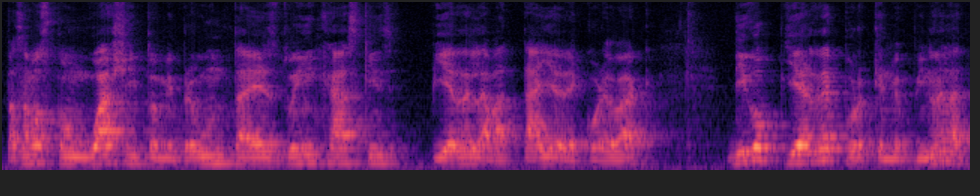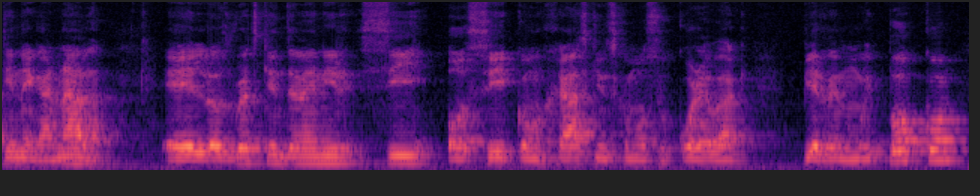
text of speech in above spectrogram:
Pasamos con Washington. Mi pregunta es, ¿Dwayne Haskins pierde la batalla de coreback? Digo pierde porque en mi opinión la tiene ganada. Eh, los Redskins deben ir sí o sí con Haskins como su quarterback. Pierden muy poco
